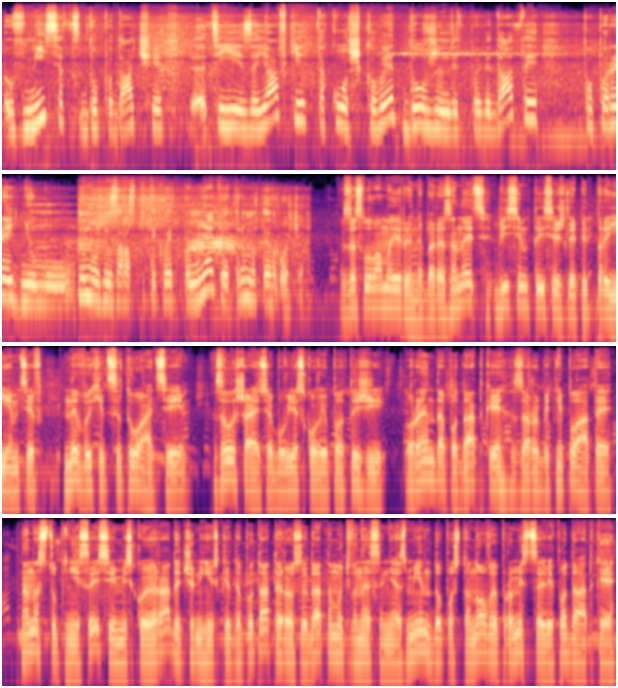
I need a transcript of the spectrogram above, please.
в місяць до подачі е, цієї заявки. Також квет должен відповідати попередньому. Не можна зараз піти квет поміняти і отримати гроші. За словами Ірини Березанець, 8 тисяч для підприємців не вихід ситуації. Залишаються обов'язкові платежі: оренда, податки, заробітні плати. На наступній сесії міської ради чернігівські депутати розглядатимуть внесення змін до постанови про місцеві податки.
